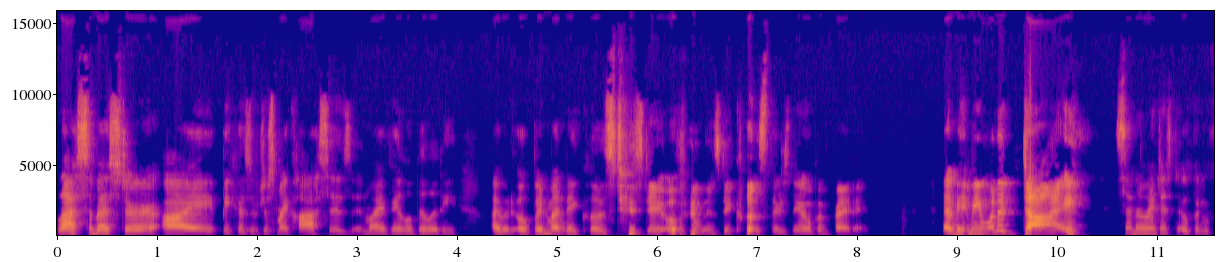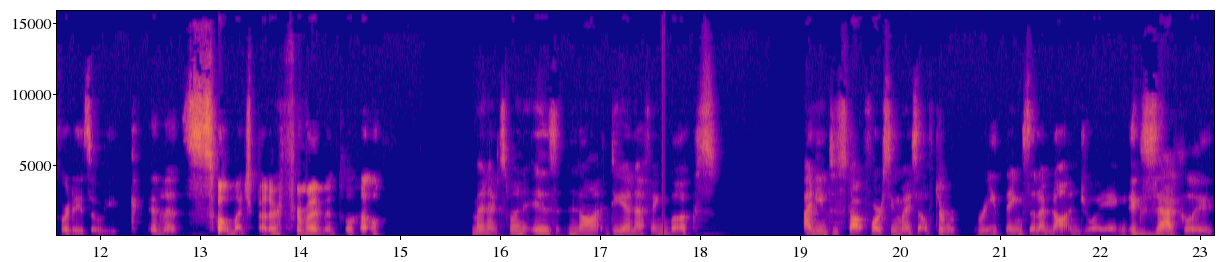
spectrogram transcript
Last semester, I, because of just my classes and my availability, I would open Monday, close Tuesday, open Wednesday, close Thursday, open Friday. That made me want to die. So now I just open four days a week, and that's so much better for my mental health. My next one is not DNFing books. I need to stop forcing myself to read things that I'm not enjoying. Exactly.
